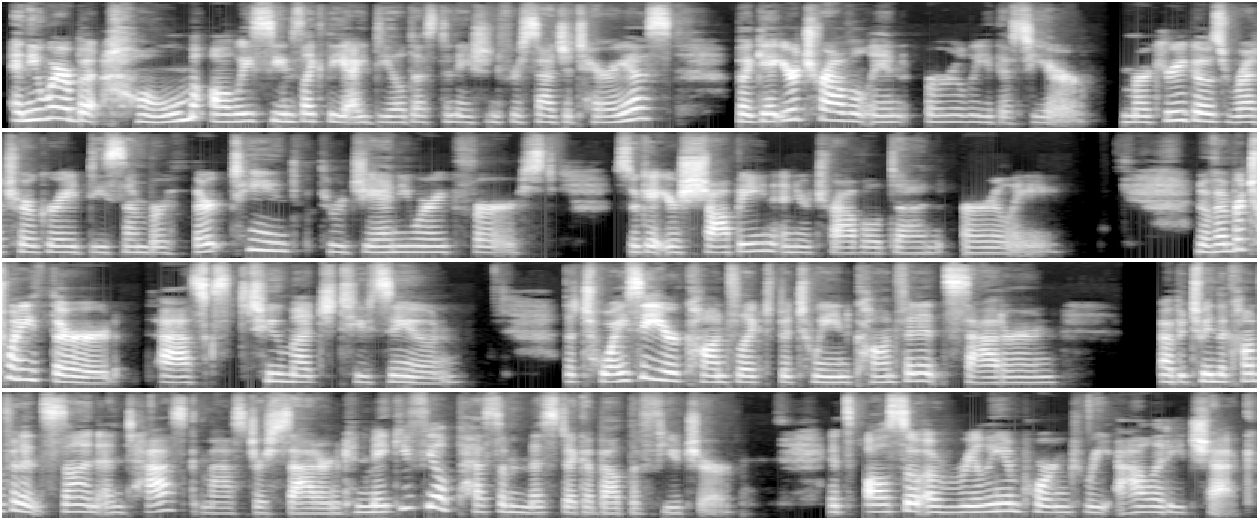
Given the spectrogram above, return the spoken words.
Anywhere but home always seems like the ideal destination for Sagittarius, but get your travel in early this year. Mercury goes retrograde December 13th through January 1st. So get your shopping and your travel done early. November 23rd asks too much too soon. The twice a year conflict between confident Saturn, uh, between the confident Sun and taskmaster Saturn can make you feel pessimistic about the future. It's also a really important reality check.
